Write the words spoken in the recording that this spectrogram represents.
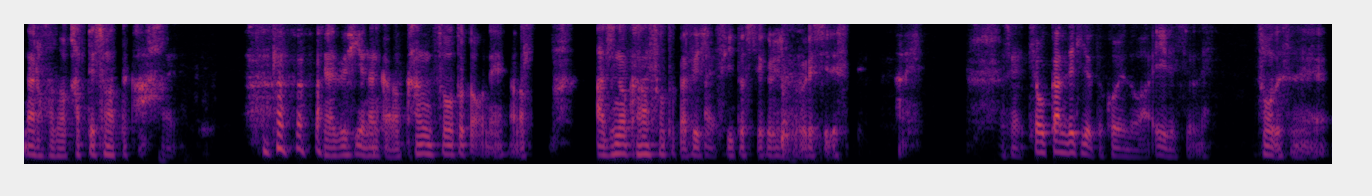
なるほど。買ってしまったか。はい いやぜひなんか感想とかをね、あの、味の感想とかぜひツイートしてくれると嬉しいですね。はい。確かに共感できるとこういうのはいいですよね。そうですね。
